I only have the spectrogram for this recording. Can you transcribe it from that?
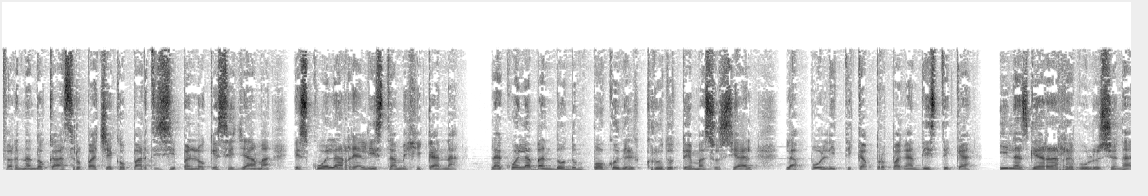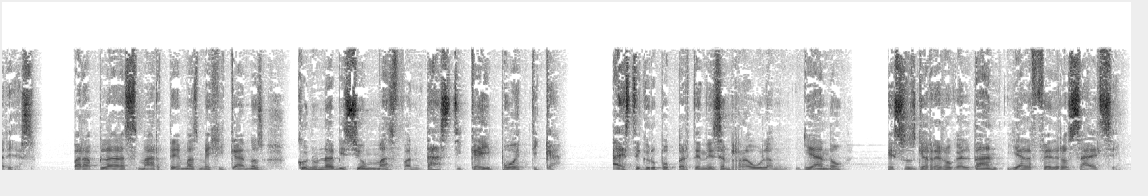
Fernando Castro Pacheco participa en lo que se llama Escuela Realista Mexicana, la cual abandona un poco del crudo tema social, la política propagandística y las guerras revolucionarias, para plasmar temas mexicanos con una visión más fantástica y poética. A este grupo pertenecen Raúl Anguiano, Jesús Guerrero Galván y Alfredo Salce.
